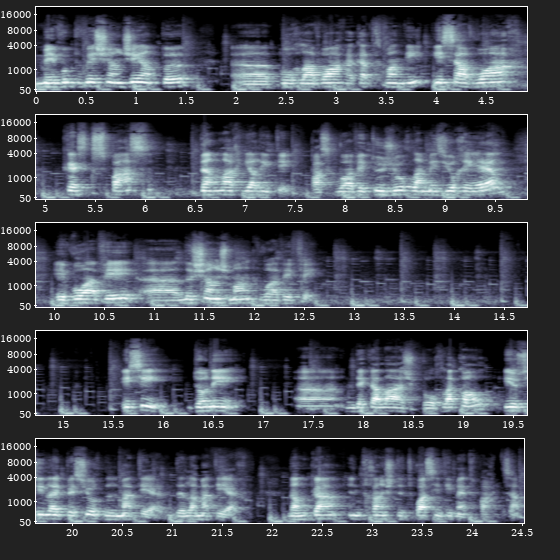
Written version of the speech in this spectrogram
mais vous pouvez changer un peu euh, pour l'avoir à 90 et savoir qu'est-ce qui se passe dans la réalité, parce que vous avez toujours la mesure réelle et vous avez euh, le changement que vous avez fait. Ici, donner euh, un décalage pour la colle et aussi l'épaisseur de la matière. De la matière. Dans le cas, une tranche de 3 cm par exemple.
